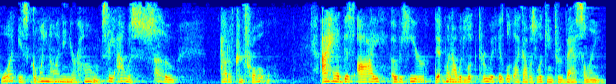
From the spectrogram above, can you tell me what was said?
What is going on in your home? See, I was so out of control. I had this eye over here that when I would look through it, it looked like I was looking through Vaseline.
